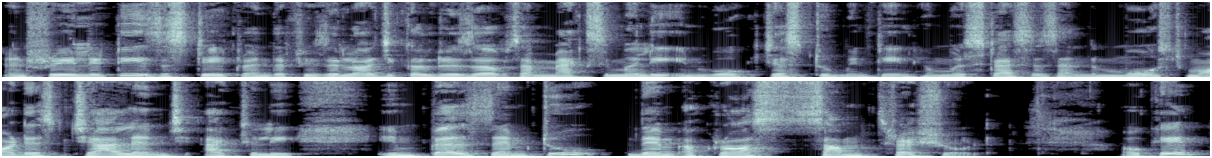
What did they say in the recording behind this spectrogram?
and frailty is a state when the physiological reserves are maximally invoked just to maintain homeostasis, and the most modest challenge actually impels them to them across some threshold. Okay,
